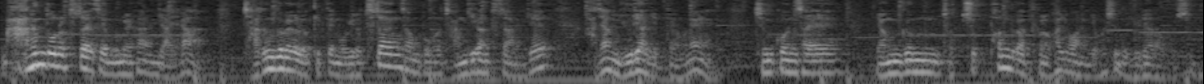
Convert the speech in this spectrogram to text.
많은 돈을 투자해서 연금을 하는 게 아니라 작은 금액을 넣기 때문에 오히려 투자형 상품으로 장기간 투자하는 게 가장 유리하기 때문에 증권사의 연금 저축 펀드 같은 걸 활용하는 게 훨씬 더 유리하다고 있는 거죠.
